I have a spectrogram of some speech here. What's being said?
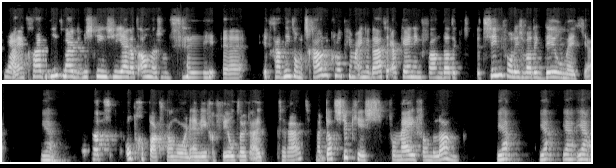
Ja, het gaat niet, maar misschien zie jij dat anders. Want uh, het gaat niet om het schouderklopje, maar inderdaad de erkenning van dat ik, het zinvol is wat ik deel met je. Ja. Dat opgepakt kan worden en weer gefilterd, uiteraard. Maar dat stukje is voor mij van belang. Ja, ja, ja, ja.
